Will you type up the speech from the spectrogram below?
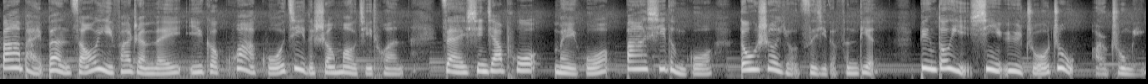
八百伴早已发展为一个跨国际的商贸集团，在新加坡、美国、巴西等国都设有自己的分店，并都以信誉卓著而著名。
